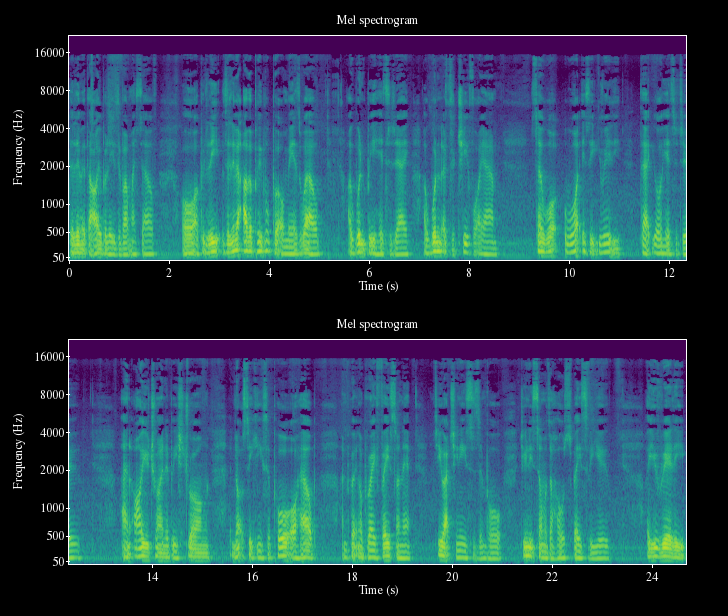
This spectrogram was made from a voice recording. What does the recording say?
the limit that I believed about myself, or I believe the limit other people put on me as well, I wouldn't be here today. I wouldn't have achieved what I am. So what what is it really that you're here to do? And are you trying to be strong, not seeking support or help, and putting a brave face on it? Do you actually need support? Do you need someone to hold space for you? Are you really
